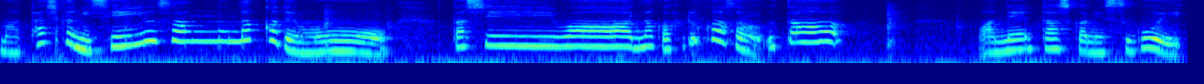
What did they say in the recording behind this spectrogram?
まあ確かに声優さんの中でも私はなんか古川さんの歌はね確かにすごい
